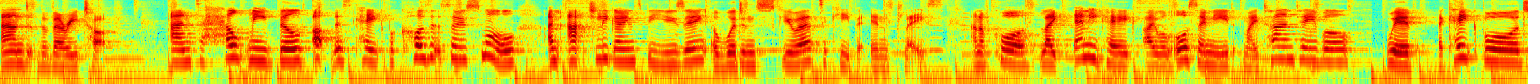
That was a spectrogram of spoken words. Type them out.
and the very top. And to help me build up this cake, because it's so small, I'm actually going to be using a wooden skewer to keep it in place. And of course, like any cake, I will also need my turntable with a cake board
